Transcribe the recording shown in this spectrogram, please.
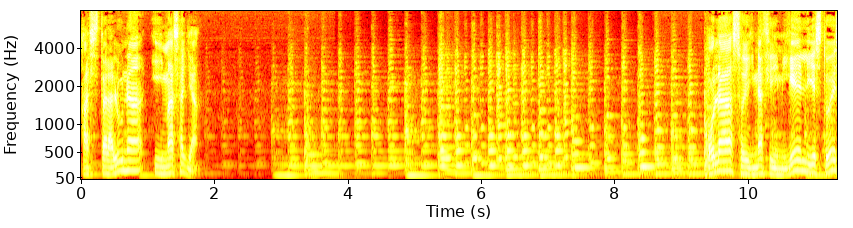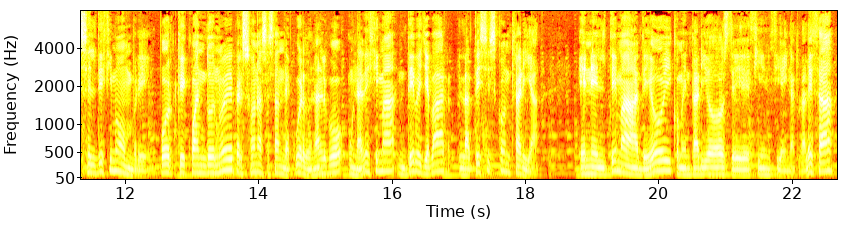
hasta la Luna y más allá. Hola, soy Ignacio y Miguel y esto es El décimo hombre, porque cuando nueve personas están de acuerdo en algo, una décima debe llevar la tesis contraria. En el tema de hoy, comentarios de ciencia y naturaleza,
